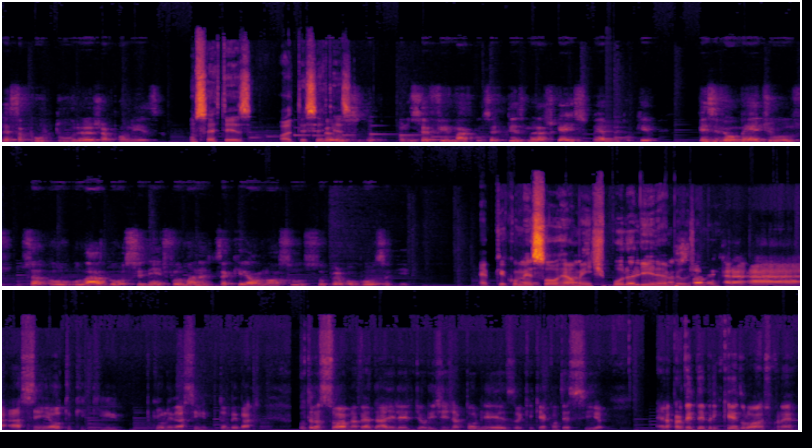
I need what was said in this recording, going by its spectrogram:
dessa cultura japonesa. Com certeza. Pode ter certeza. eu não sei afirmar com certeza, mas acho que é isso mesmo, porque visivelmente os- os- o, o lado do ocidente falou, mano, a gente precisa criar o nosso super robôs aqui. É porque começou Nossa. realmente por ali, né? Pelo Transformer, Japão. cara, a- assim, é outro que, que, que eu lembro assim, também bate. O Transformer, na verdade, ele é de origem japonesa. O que que acontecia? Era pra vender brinquedo, lógico, né?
